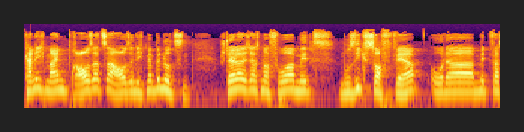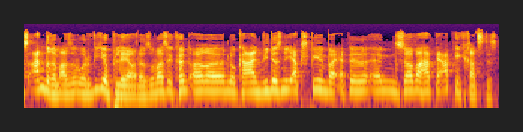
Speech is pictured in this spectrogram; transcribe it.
kann ich meinen Browser zu Hause nicht mehr benutzen. Stellt euch das mal vor mit Musiksoftware oder mit was anderem, also oder Videoplayer oder sowas. Ihr könnt eure lokalen Videos nicht abspielen, weil Apple irgendeinen Server hat, der abgekratzt ist.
